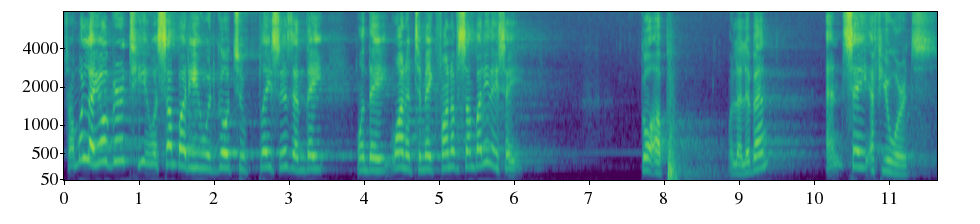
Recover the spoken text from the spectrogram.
So Mullah Yogurt, he was somebody who would go to places and they, when they wanted to make fun of somebody, they say, go up, Liban, and say a few words.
